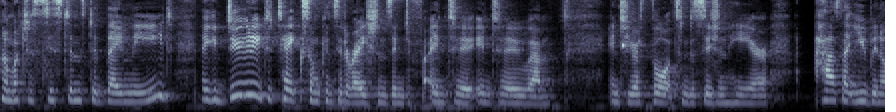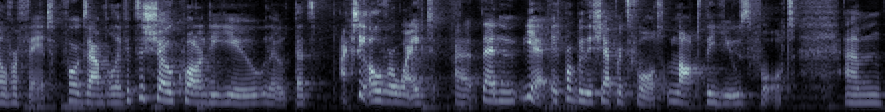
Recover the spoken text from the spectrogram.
how much assistance did they need? Now you do need to take some considerations into into into um, into your thoughts and decision here. Has that ewe been overfed? For example, if it's a show quality ewe that's actually overweight, uh, then yeah, it's probably the shepherd's fault, not the ewe's fault. Um,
